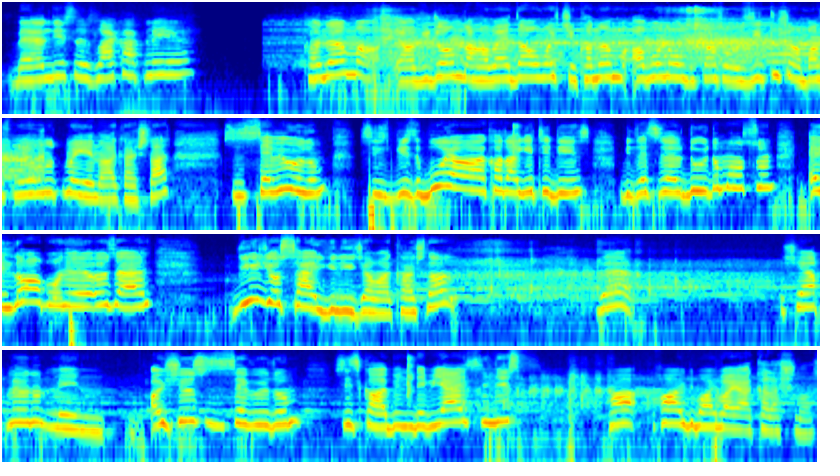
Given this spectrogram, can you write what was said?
Beğendiyseniz like atmayı, kanalıma ya videomda haberdar olmak için kanalıma abone olduktan sonra zil tuşuna basmayı unutmayın arkadaşlar. Sizi seviyorum. Siz bizi buraya kadar getirdiniz. Bir de size duydum olsun. 50 aboneye özel video sergileyeceğim arkadaşlar. Ve şey yapmayı unutmayın. Aşırı sizi seviyorum. Siz kalbimde bir yersiniz. Ha, haydi bay bay arkadaşlar.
